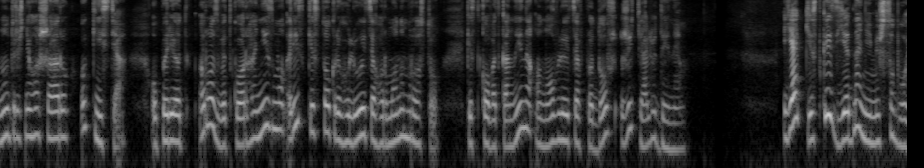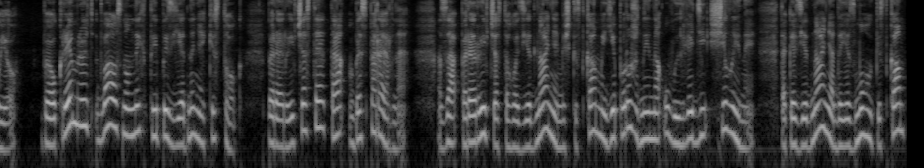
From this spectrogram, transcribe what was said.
внутрішнього шару окістя. У період розвитку організму ріст кісток регулюється гормоном росту. Кісткова тканина оновлюється впродовж життя людини. Як кістки з'єднані між собою? Виокремлюють два основних типи з'єднання кісток. переривчасте та безперервне. За переривчастого з'єднання між кістками є порожнина у вигляді щілини. Таке з'єднання дає змогу кісткам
